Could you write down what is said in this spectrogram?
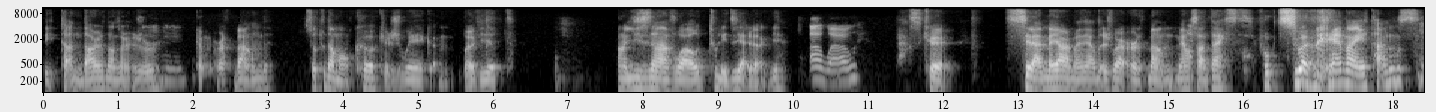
des tonnes d'heures dans un jeu, Mhm. comme Earthbound, surtout dans mon cas que je jouais comme pas vite, en lisant à voix haute tous les dialogues. Ah wow. parce que c'est la meilleure manière de jouer à Earthbound. Mais on s'entend qu'il faut que tu sois vraiment intense.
